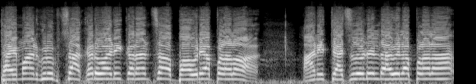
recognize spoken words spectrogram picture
थैमान ग्रुप साखरवाडीकरांचा बावऱ्या पळाला. आणि त्याच्या जोडील डावीला पळाला.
